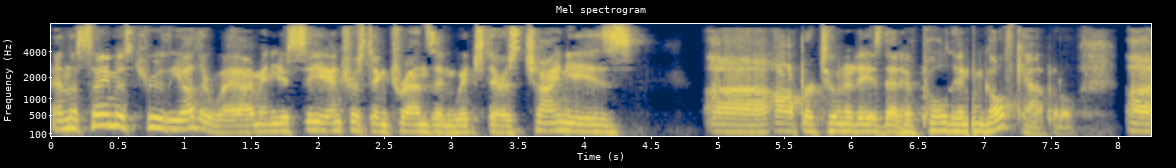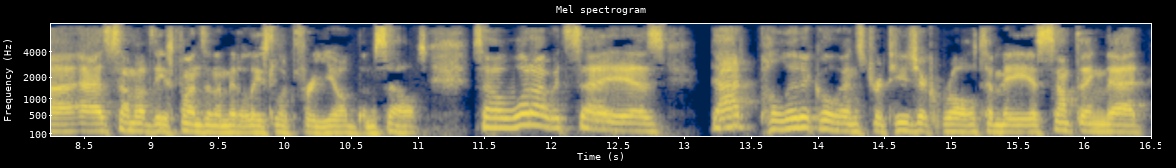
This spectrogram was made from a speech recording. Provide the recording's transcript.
And the same is true the other way. I mean, you see interesting trends in which there's Chinese uh, opportunities that have pulled in Gulf capital uh, as some of these funds in the Middle East look for yield themselves. So what I would say is that political and strategic role to me is something that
